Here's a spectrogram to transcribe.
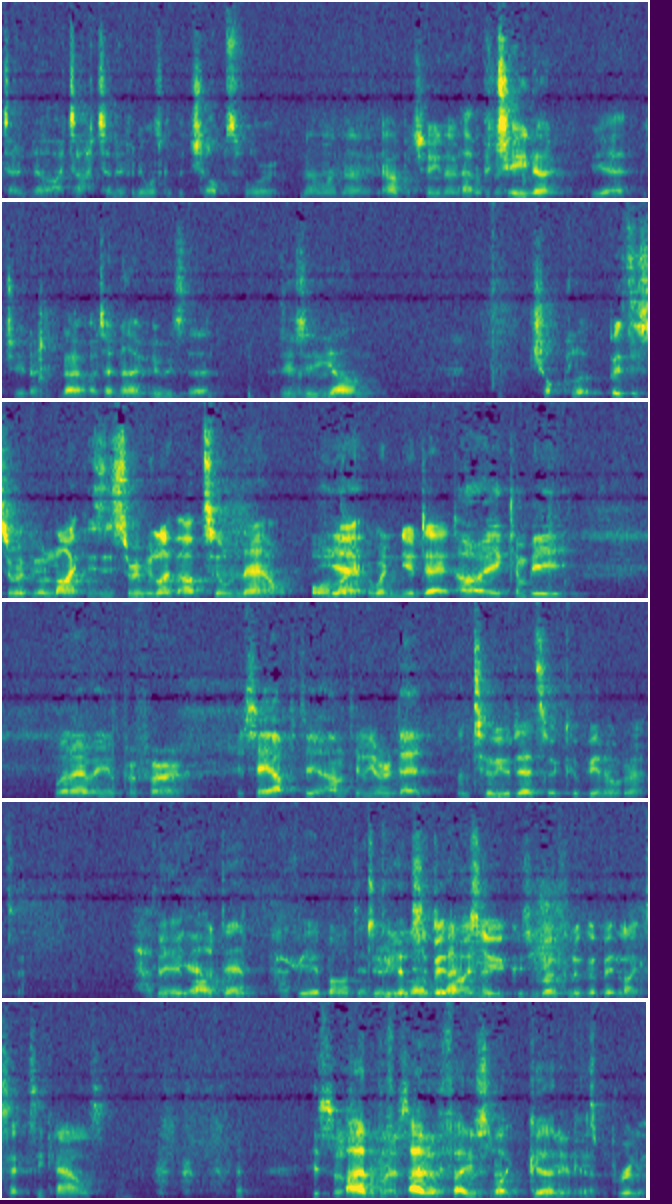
don't know. I don't, I don't know if anyone's got the chops for it. No, I know. Al Pacino. Uh, probably. Pacino, yeah, Pacino. No, I don't know. Who is there? Who's a young chocolate? But it's the story of your life. Is it the story of your life up till now, or Yeah. like when you're dead? Oh, it can be whatever you prefer. You say up to until you're dead. Until you're dead, so it could be an older actor. Javier Yeah. Bardem. Javier Bardem. Do he you looks a like bit an like accent? you because you both look a bit like sexy cows. He's I have, a have a face like Yeah, Guernica. he's brilliant.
